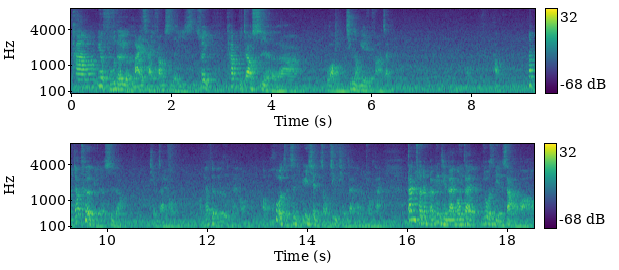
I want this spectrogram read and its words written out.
他因为福德有来财方式的意思，所以他比较适合啊往金融业去发展。好，那比较特别的是啊，田宅宫，比较特别的田宅宫，哦，或者是你运线走进田宅宫的状态，单纯的本命田宅宫在如果是连煞的话，哦。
